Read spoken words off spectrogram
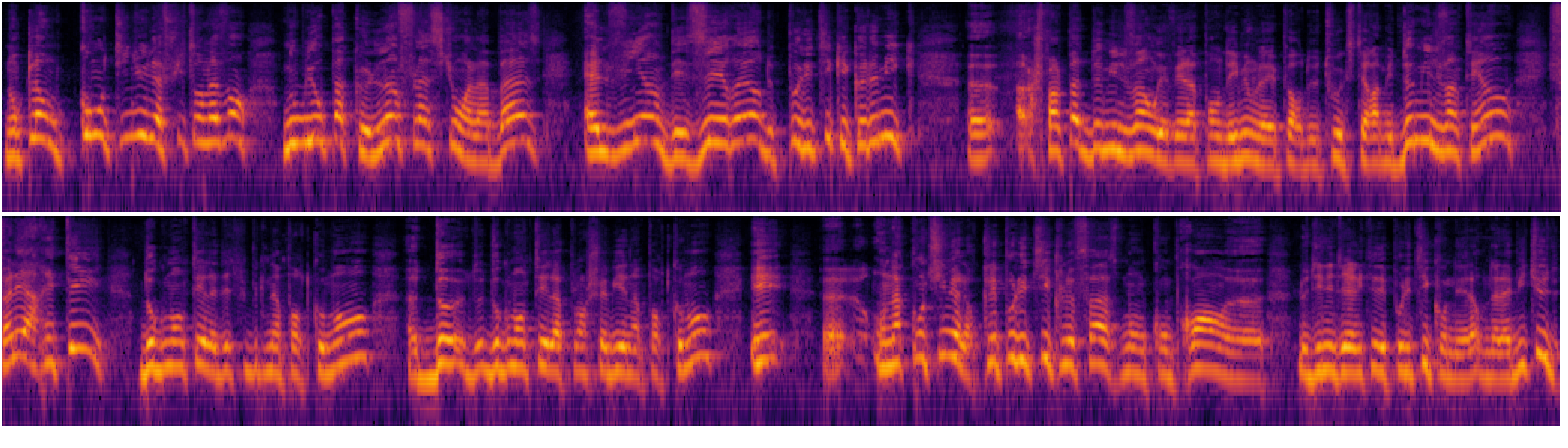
Donc là, on continue la fuite en avant. N'oublions pas que l'inflation, à la base, elle vient des erreurs de politique économique. Euh, je ne parle pas de 2020 où il y avait la pandémie, on avait peur de tout, etc. Mais 2021, il fallait arrêter d'augmenter la dette publique n'importe comment, euh, d'augmenter la planche à billets n'importe comment. Et euh, on a continué. Alors que les politiques le fassent, bon, on comprend le dîner de réalité des politiques, on, est, on a l'habitude.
